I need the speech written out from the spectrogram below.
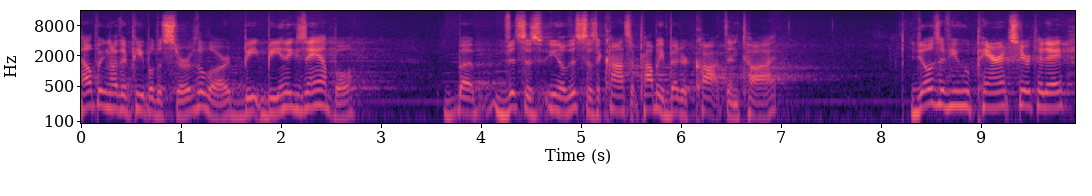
helping other people to serve the Lord, be, be an example. But this is, you know, this is a concept probably better caught than taught. Those of you who parents here today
